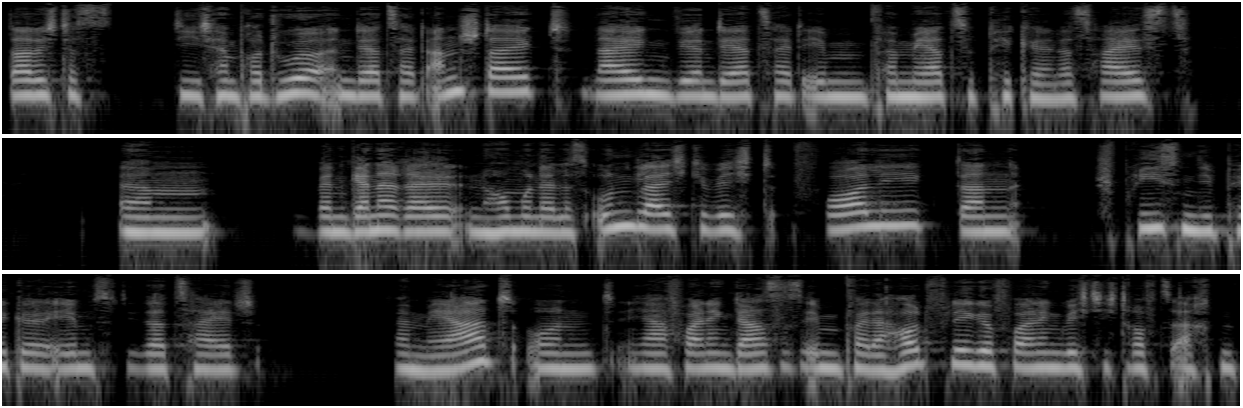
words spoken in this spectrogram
dadurch, dass die Temperatur in der Zeit ansteigt, neigen wir in der Zeit eben vermehrt zu Pickeln. Das heißt, ähm, wenn generell ein hormonelles Ungleichgewicht vorliegt, dann sprießen die Pickel eben zu dieser Zeit vermehrt. Und ja, vor allen Dingen da ist es eben bei der Hautpflege vor allen Dingen wichtig, darauf zu achten,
